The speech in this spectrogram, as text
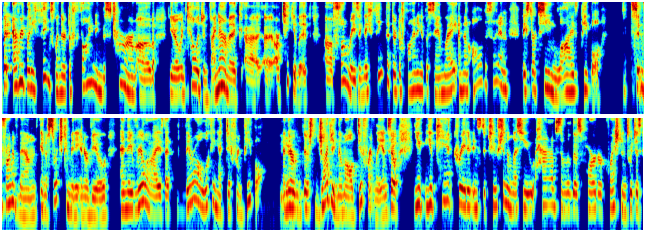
but everybody thinks when they're defining this term of you know intelligent dynamic uh, uh, articulate uh, fundraising they think that they're defining it the same way and then all of a sudden they start seeing live people sit in front of them in a search committee interview and they realize that they're all looking at different people and yeah. they're they're judging them all differently and so you you can't create an institution unless you have some of those harder questions which is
